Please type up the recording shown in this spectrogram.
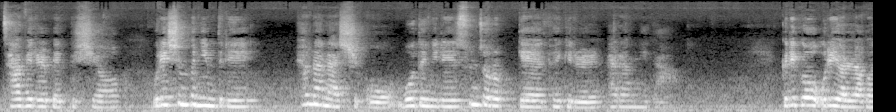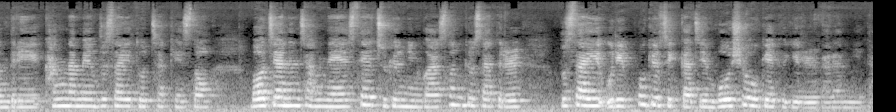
자비를 베푸시어 우리 신부님들이 편안하시고 모든 일이 순조롭게 되기를 바랍니다. 그리고 우리 연락원들이 강남에 무사히 도착해서 머지않은 장래에 새 주교님과 선교사들을 무사히 우리 포교지까지 모셔오게 되기를 바랍니다.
